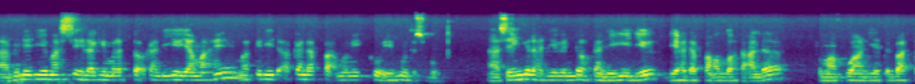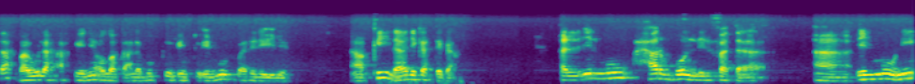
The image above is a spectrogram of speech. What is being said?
Ha, bila dia masih lagi meletakkan dia yang mahir, maka dia tidak akan dapat memikul ilmu tersebut. Ha, sehinggalah dia rendahkan diri dia di hadapan Allah Ta'ala kemampuan dia terbatas barulah akhirnya Allah Taala buka pintu ilmu kepada diri dia. Qila dikatakan al ilmu harbun lil fata. Ha, ilmu ni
